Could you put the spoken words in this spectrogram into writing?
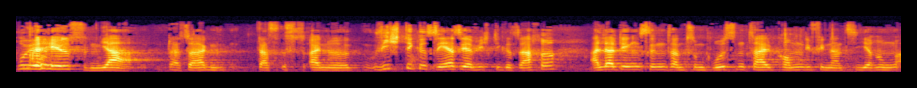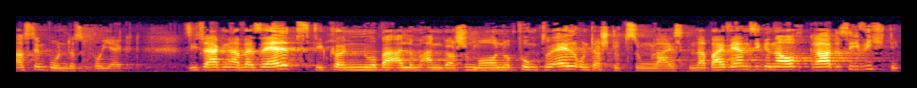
Frühe Hilfen, ja, das, ist eine wichtige, sehr, sehr wichtige Sache. Allerdings sind dann zum größten Teil kommen die Finanzierungen aus dem Bundesprojekt. Sie sagen aber selbst, Sie können nur bei allem Engagement nur punktuell Unterstützung leisten. Dabei wären Sie genau gerade Sie wichtig.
